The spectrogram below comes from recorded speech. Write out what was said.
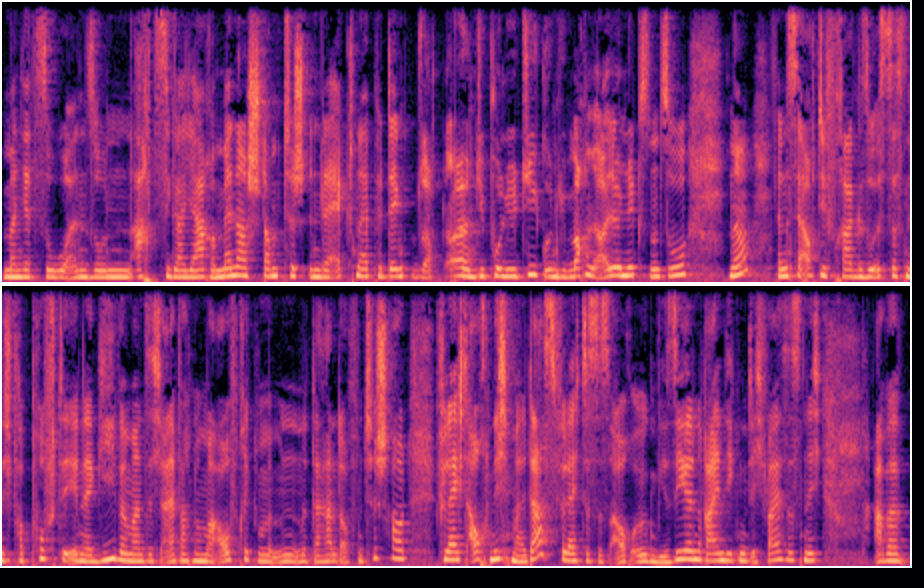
wenn man jetzt so an so einen 80er Jahre Männerstammtisch in der Eckkneipe denkt und sagt, äh, die Politik und die machen alle nichts und so, ne? Dann ist ja auch die Frage, so ist das nicht verpuffte Energie, wenn man sich einfach nur mal aufregt und mit, mit der Hand auf den Tisch haut? Vielleicht auch nicht mal das, vielleicht ist es auch irgendwie seelenreinigend, ich weiß es nicht. Aber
